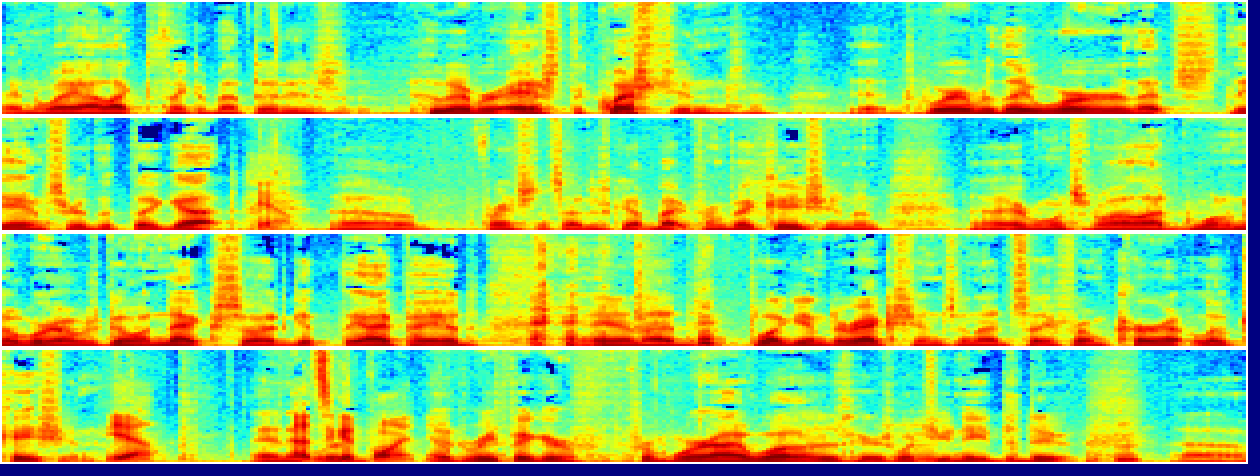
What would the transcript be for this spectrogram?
and the way I like to think about that is, whoever asked the question, uh, wherever they were, that's the answer that they got. Yeah. Uh, for instance, I just got back from vacation, and uh, every once in a while I'd want to know where I was going next, so I'd get the iPad and I'd plug in directions, and I'd say from current location. Yeah. And That's a good point, yeah. It'd refigure from where I was. Here's what you need to do. Mm-hmm. Uh,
